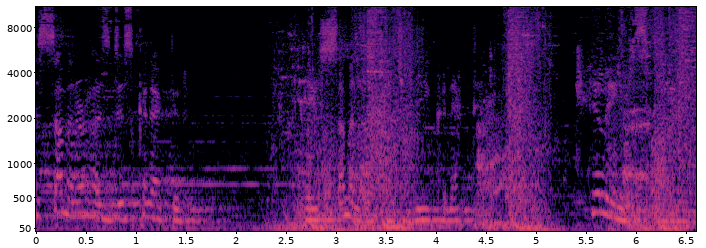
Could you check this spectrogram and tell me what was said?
A summoner has disconnected. A summoner has reconnected. Killing spree.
